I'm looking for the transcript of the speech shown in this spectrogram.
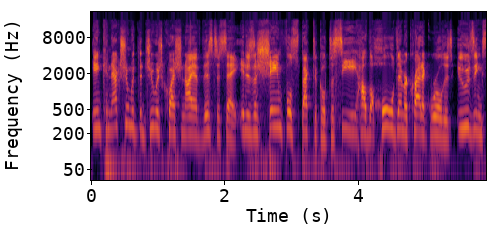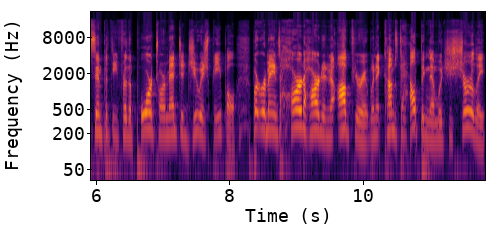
In connection with the Jewish question, I have this to say. It is a shameful spectacle to see how the whole democratic world is oozing sympathy for the poor, tormented Jewish people, but remains hard hearted and obdurate when it comes to helping them, which is surely,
